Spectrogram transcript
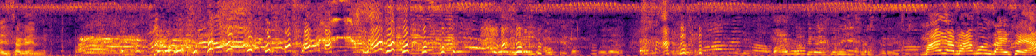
माय जायचं सगळ्यांनी. माझ्या मागून जायचं या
